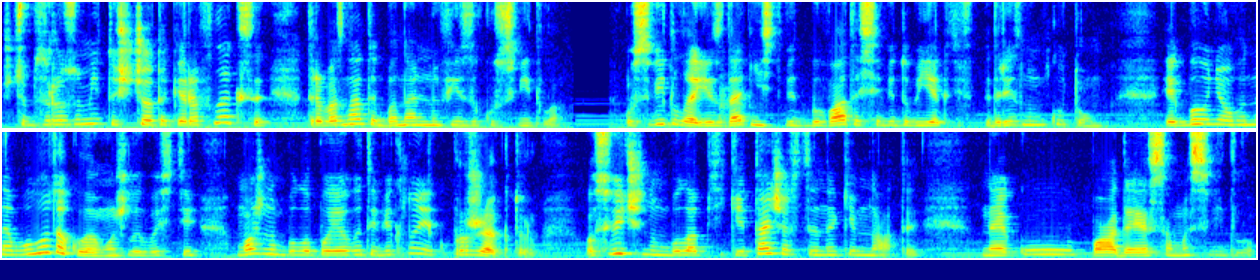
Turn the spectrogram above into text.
Щоб зрозуміти, що таке рефлекси, треба знати банальну фізику світла. У світла є здатність відбиватися від об'єктів під різним кутом. Якби у нього не було такої можливості, можна було появити вікно як прожектор. Освіченим була б тільки та частина кімнати, на яку падає саме світло.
